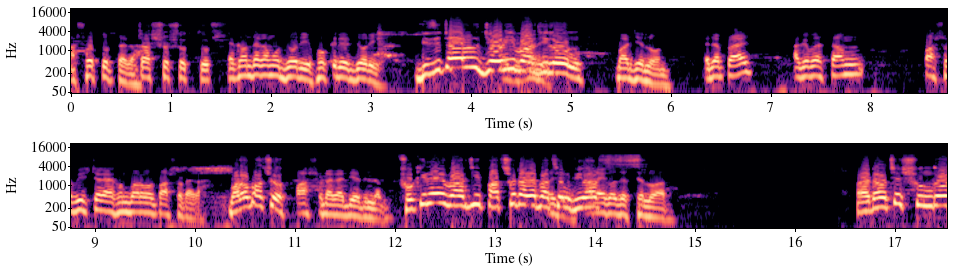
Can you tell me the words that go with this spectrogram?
আর সত্তর টাকা। চারশো সত্তর। এখন দেখাবো জরি ফকিরের জরি। ডিজিটাল জরি ভার্জিলোন বার্জিলন এটা প্রাইস আগে বেচতাম পাঁচশো বিশ টাকা এখন বরাবর পাঁচশো টাকা। বড় পাচ্ছো পাঁচশো টাকা দিয়ে দিলাম। ফকিরের ভার্জি পাঁচশো টাকা পাচ্ছেন ভিউয়ার্স সেলোয়ার এটা হচ্ছে সুন্দর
